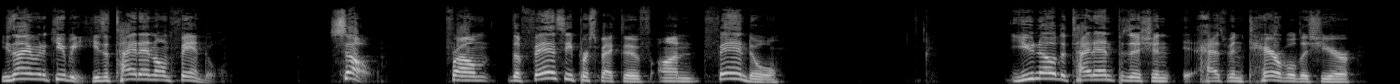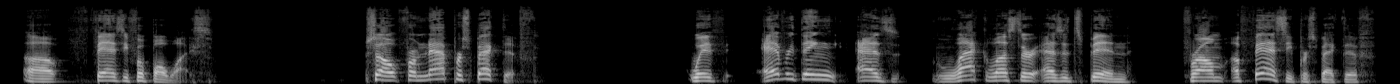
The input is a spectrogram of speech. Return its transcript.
He's not even a QB. He's a tight end on FanDuel. So from the fantasy perspective on FanDuel, you know the tight end position has been terrible this year, uh, fantasy football wise. So from that perspective, with everything as lackluster as it's been from a fantasy perspective,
